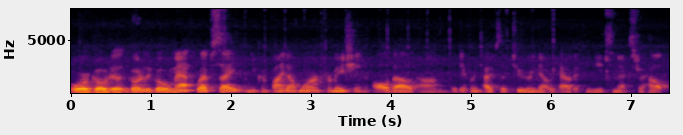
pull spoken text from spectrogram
or go to go to the GOHmath website and you can find out more information all about um, the different types of tutoring that we have if you need some extra help.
